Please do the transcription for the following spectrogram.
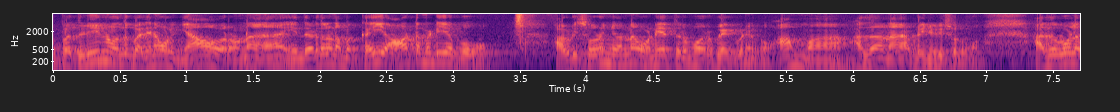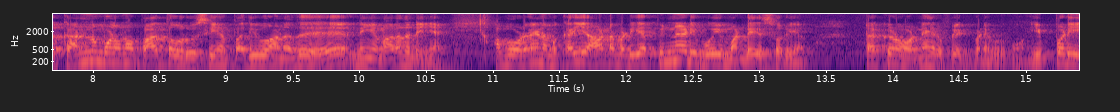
இப்போ திடீர்னு வந்து பார்த்தீங்கன்னா உங்களுக்கு ஞாபகம் வரணும்னா இந்த இடத்துல நம்ம கை ஆட்டோமேட்டிக்காக போகும். அப்படி சொரிஞ்சோன்னா உடனே திரும்ப ரிப்ளை பண்ணிப்போம் ஆமாம் அதானே அப்படின்னு சொல்லி சொல்லுவோம். அதுபோல் கண் மூலமாக பார்த்த ஒரு விஷயம் பதிவானது நீங்கள் மறந்துட்டீங்க. அப்போ உடனே நம்ம கை ஆட்டோமேட்டிக்காக பின்னாடி போய் மண்டையை சொரியும். டக்குன்னு உடனே ரிஃப்ளெக்ட் பண்ணி கொடுக்கும். இப்படி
